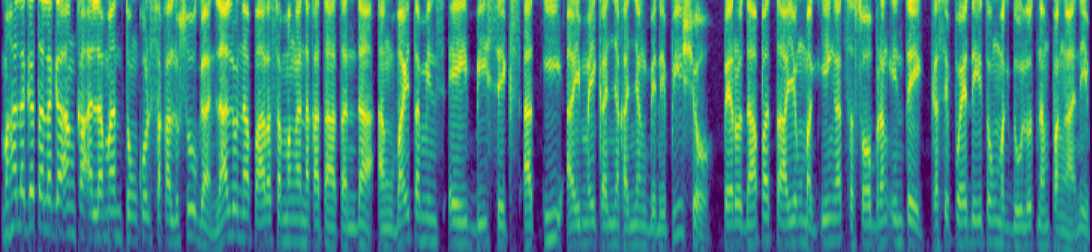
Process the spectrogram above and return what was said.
Mahalaga talaga ang kaalaman tungkol sa kalusugan lalo na para sa mga nakatatanda. Ang vitamins A, B6 at E ay may kanya-kanyang benepisyo pero dapat tayong mag-ingat sa sobrang intake kasi pwede itong magdulot ng panganib.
